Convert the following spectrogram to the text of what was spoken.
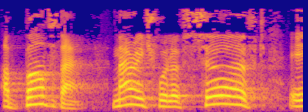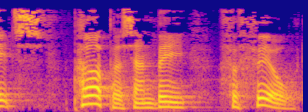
above that. Marriage will have served its purpose and be fulfilled.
